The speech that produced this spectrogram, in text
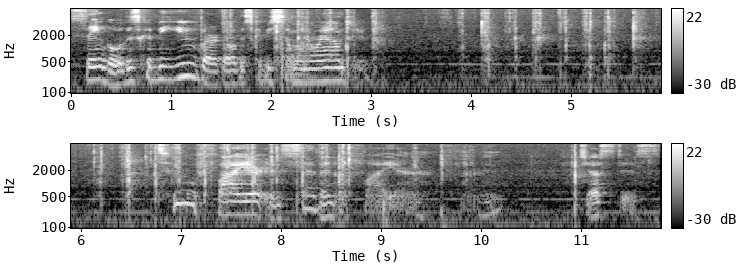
single. This could be you, Virgo. This could be someone around you. Fire and seven of fire justice.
